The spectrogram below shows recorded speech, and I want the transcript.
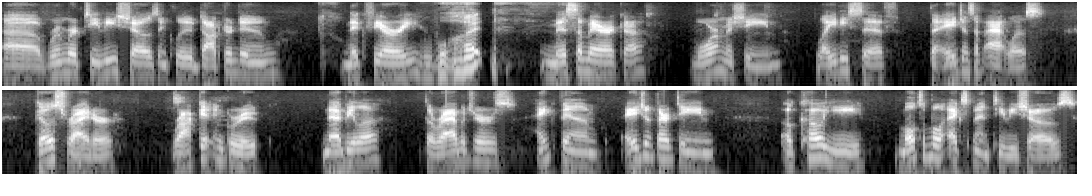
Uh, rumored TV shows include Doctor Doom, Nick Fury, What? Miss America, War Machine, Lady Sif, The Agents of Atlas, Ghost Rider, Rocket and Groot, Nebula, The Ravagers, Hank Pym, Agent 13, Okoye, multiple X Men TV shows,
